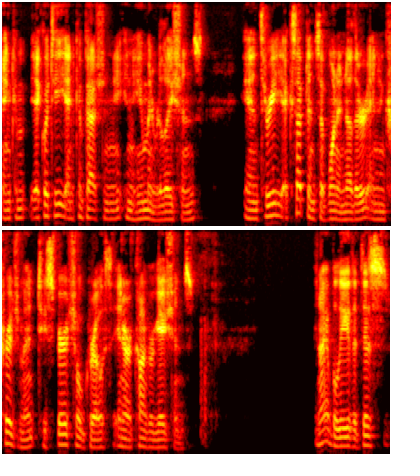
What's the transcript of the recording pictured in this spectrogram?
and equity and compassion in human relations, and three, acceptance of one another and encouragement to spiritual growth in our congregations. And I believe that this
